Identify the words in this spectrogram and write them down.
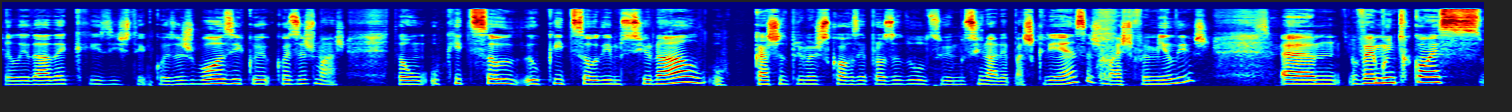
realidade é que existem coisas boas e co coisas más. Então o kit de saúde, o kit de saúde emocional, o caixa de primeiros socorros é para os adultos, o emocional é para as crianças, mais famílias, um, vem muito com esse,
